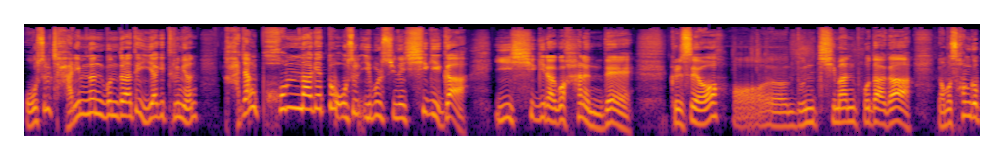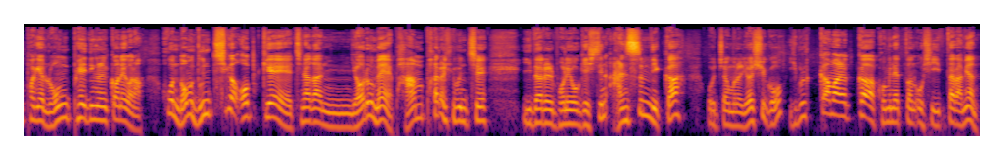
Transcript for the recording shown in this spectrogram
옷을 잘 입는 분들한테 이야기 들으면 가장 폼나게 또 옷을 입을 수 있는 시기가 이 시기라고 하는데 글쎄요, 어, 눈치만 보다가 너무 성급하게 롱패딩을 꺼내거나 혹은 너무 눈치가 없게 지나간 여름에 반팔을 입은 채 이달을 보내고 계시진 않습니까? 옷장문을 여시고 입을까 말까 고민했던 옷이 있다라면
